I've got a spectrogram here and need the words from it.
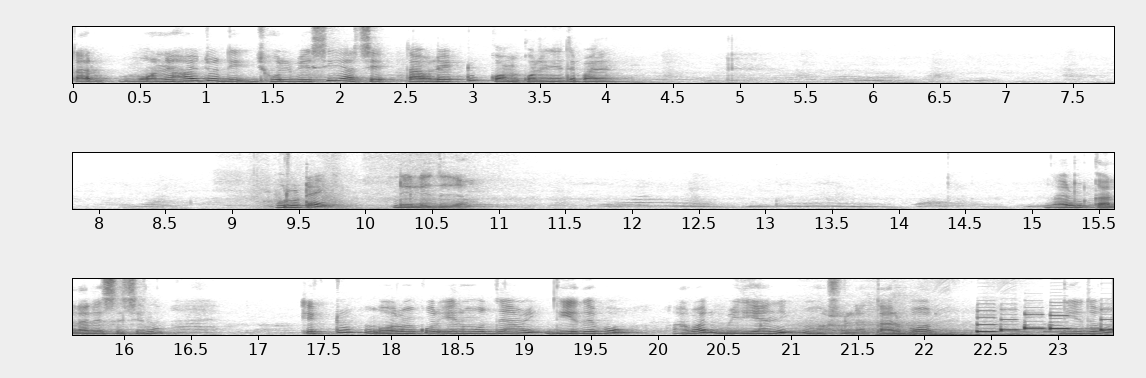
তার মনে হয় যদি ঝোল বেশি আছে, তাহলে একটু কম করে নিতে পারেন। পুরোটাই ঢেলে দিলাম। দারুণ কালার এসেছে না? একটু গরম করে এর মধ্যে আমি দিয়ে দেব আবার বিরিয়ানি, মশলা। তারপর দিয়ে দেবো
